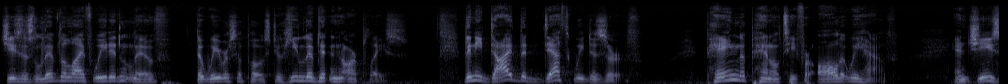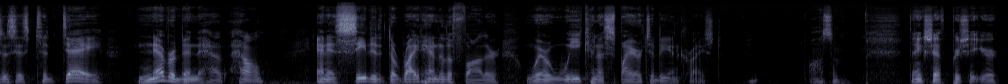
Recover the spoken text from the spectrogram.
Jesus lived a life we didn't live, that we were supposed to. He lived it in our place. Then he died the death we deserve, paying the penalty for all that we have. And Jesus is today never been to hell and is seated at the right hand of the Father where we can aspire to be in Christ. Awesome. Thanks, Jeff. Appreciate your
